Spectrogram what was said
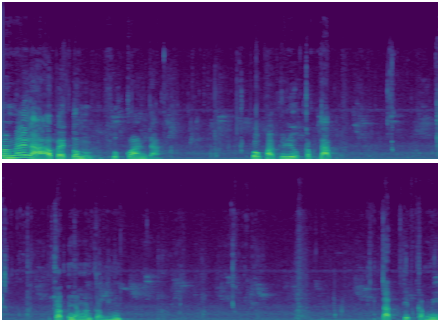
เครื่องในล่ะเอาไปต้มสุกก้อนจ้ะ พวกผักขี้ริ้วกับตับ กับอย่างมันกับมีจับติบกับมี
